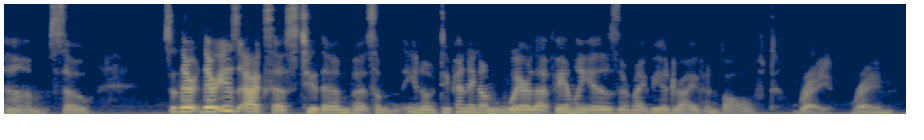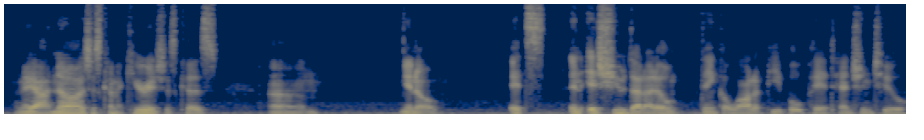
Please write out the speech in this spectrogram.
Um, so, so there there is access to them, but some you know depending on where that family is, there might be a drive involved. Right, right. Mm. Yeah, no, I was just kind of curious, just because, um, you know, it's an issue that I don't think a lot of people pay attention to,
